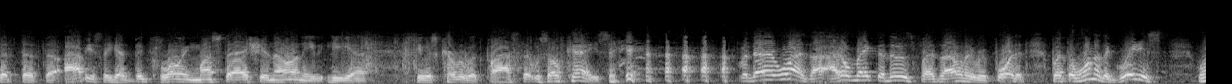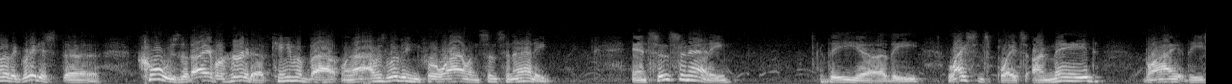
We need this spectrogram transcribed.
that that uh, obviously he had big flowing mustache, you know, and he he. Uh, he was covered with pasta. It was okay, see. but there it was. I, I don't make the news, friends. I only report it. But the one of the greatest, one of the greatest uh, coups that I ever heard of came about when I was living for a while in Cincinnati. And Cincinnati, the uh, the license plates are made by the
